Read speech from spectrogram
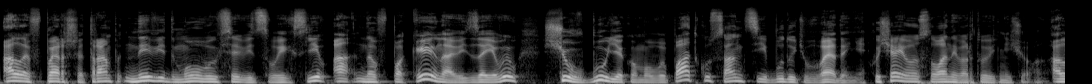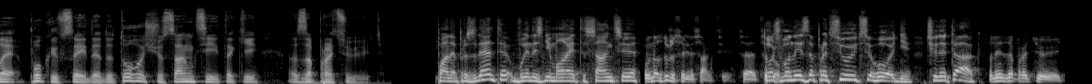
Але вперше Трамп не відмовився від своїх слів, а навпаки, навіть заявив, що в будь-якому випадку санкції будуть введені. Хоча його слова не вартують нічого. Але поки все йде до того, що санкції таки запрацюють. Пане президенте, ви не знімаєте санкції. У нас дуже сильні санкції. Це, це Тож добре. вони запрацюють сьогодні, чи не так? Вони запрацюють,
